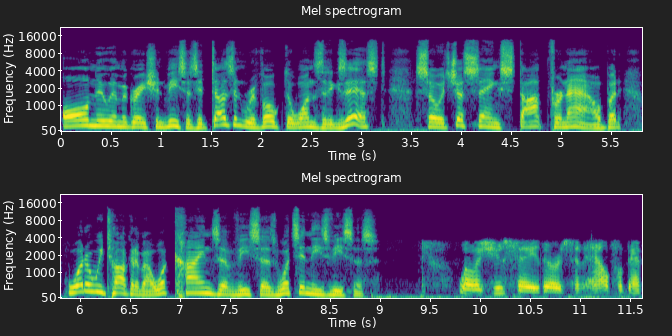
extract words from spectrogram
all new immigration visas. It doesn't revoke the ones that exist, so it's just saying stop for now. But what are we talking about? What kinds of visas? What's in these visas? Well, as you say, there's an alphabet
